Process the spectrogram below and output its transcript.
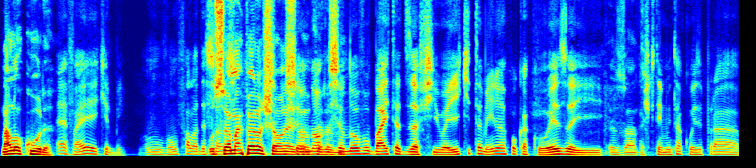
na loucura? É, vai aí, Kirbin. Vamos, vamos falar dessa. O seu é mais pé no chão, né? seu, eu no- seu novo baita desafio aí, que também não é pouca coisa e Exato. acho que tem muita coisa pra.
